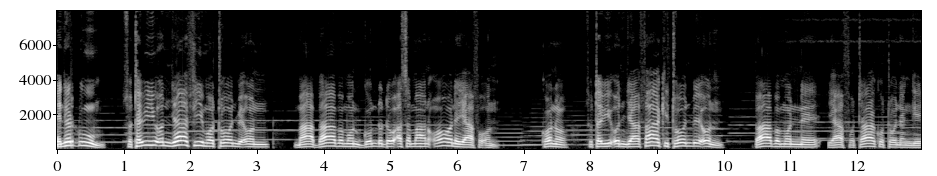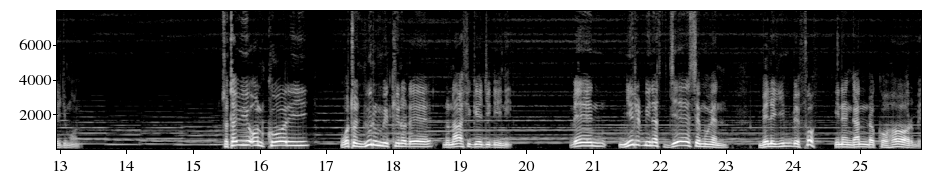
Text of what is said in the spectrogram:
E nder ɗum so tawi on jaafiimo toñɓe on ma baaba mon gonɗo dow asaman on e yaafo on. Kono so tawi on jaafaaki toñɓe on baaba mon ne yaafotaako toñangeji mon. So tawi on koori woto jurmikinoɗe no naafigeeji ɗini ɓen ñirɓinat jeese mumen beele yimɓe fof ina ganda ko hoorɓe.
